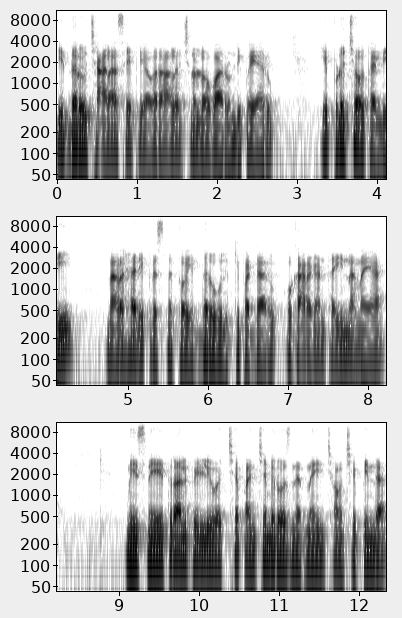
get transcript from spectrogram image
ఇద్దరూ చాలాసేపు ఎవరి ఆలోచనలో వారు ఉండిపోయారు ఎప్పుడొచ్చావు తల్లి? నరహరి ప్రశ్నతో ఇద్దరూ ఉలిక్కిపడ్డారు. ఒక అరగంట అయింది అన్నయ్య మీ స్నేహితురాలి పెళ్ళి వచ్చే పంచమి రోజు నిర్ణయించాం చెప్పిందా?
